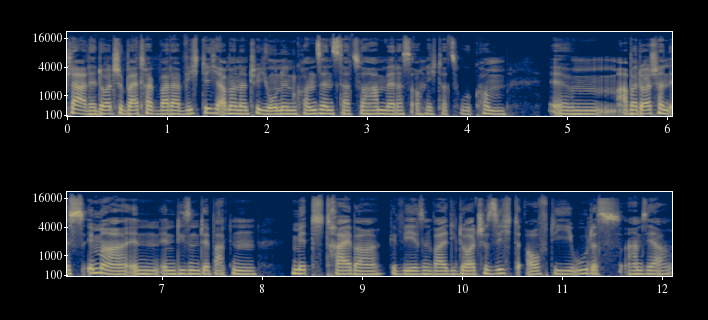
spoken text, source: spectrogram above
Klar, der deutsche Beitrag war da wichtig, aber natürlich ohne einen Konsens dazu haben wäre das auch nicht dazu gekommen. Ähm, aber Deutschland ist immer in, in diesen Debatten Mittreiber gewesen, weil die deutsche Sicht auf die EU, das haben sie ja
